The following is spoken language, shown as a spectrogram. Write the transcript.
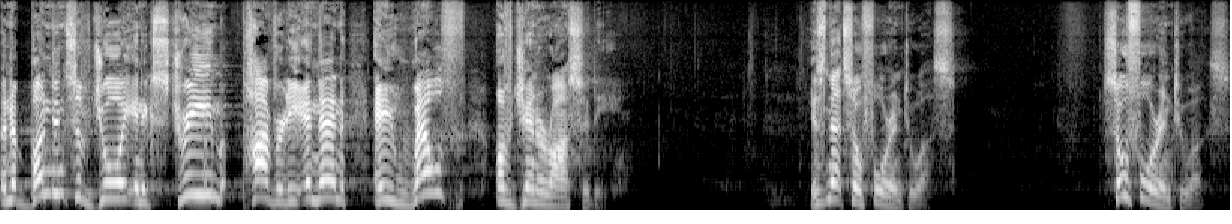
an abundance of joy in extreme poverty and then a wealth of generosity? Isn't that so foreign to us? So foreign to us.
